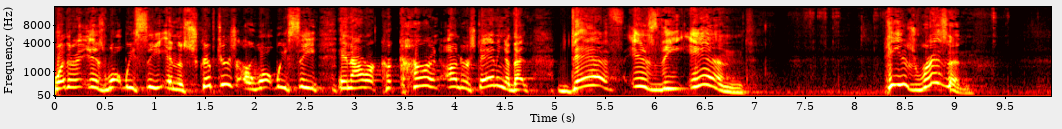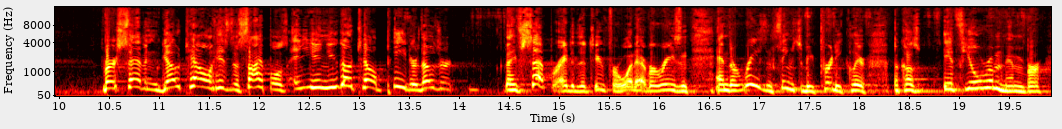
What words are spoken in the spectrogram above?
Whether it is what we see in the scriptures or what we see in our current understanding of that, death is the end. He is risen. Verse 7 Go tell his disciples, and you go tell Peter. Those are, they've separated the two for whatever reason. And the reason seems to be pretty clear because if you'll remember,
